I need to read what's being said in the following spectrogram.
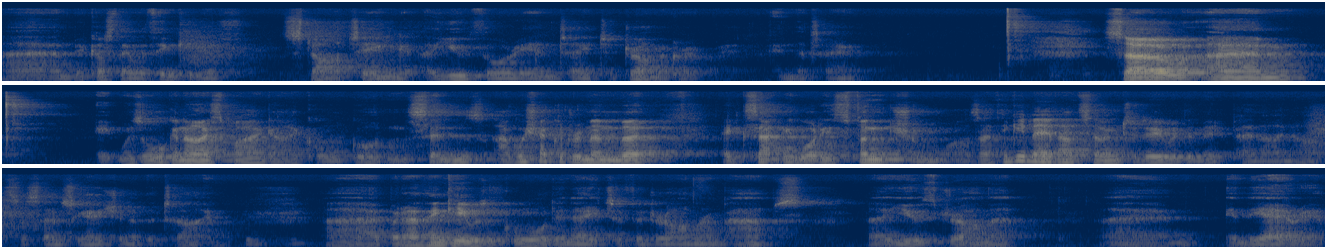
um, because they were thinking of starting a youth orientated drama group in the town. So um, it was organised by a guy called Gordon Sims. I wish I could remember exactly what his function was. I think he may have had something to do with the Mid Pennine Arts Association at the time. Uh, but I think he was a coordinator for drama and perhaps uh, youth drama um, in the area.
